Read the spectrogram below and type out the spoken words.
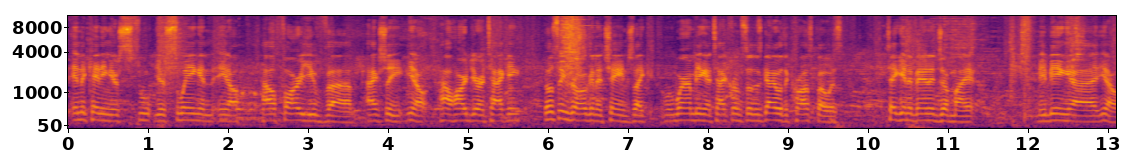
indicating your sw your swing and you know how far you've uh, actually you know how hard you're attacking those things are all going to change, like where I'm being attacked from. So this guy with the crossbow is taking advantage of my, me being, uh, you know,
